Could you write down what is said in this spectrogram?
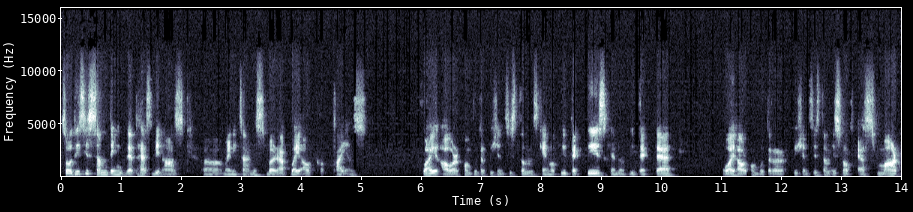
So this is something that has been asked uh, many times by, uh, by our clients. Why our computer vision systems cannot detect this, cannot detect that? Why our computer vision system is not as smart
